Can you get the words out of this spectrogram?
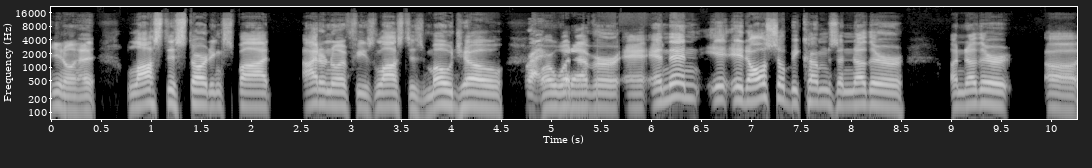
you know, lost his starting spot. I don't know if he's lost his mojo Right. or whatever. And, and then it, it also becomes another another uh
